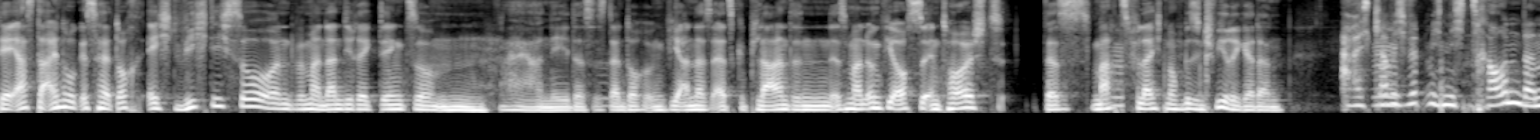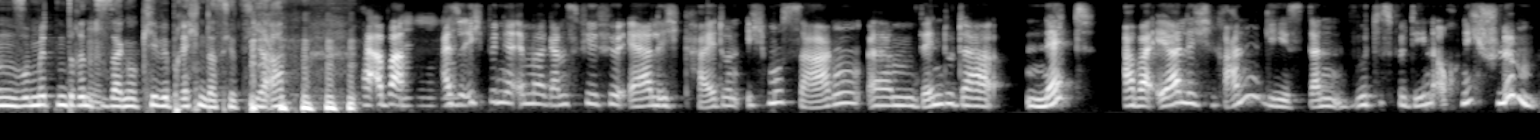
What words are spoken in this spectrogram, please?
der erste Eindruck ist halt doch echt wichtig so und wenn man dann direkt denkt, so, hm, naja, nee, das ist dann doch irgendwie anders als geplant, dann ist man irgendwie auch so enttäuscht. Das macht es vielleicht noch ein bisschen schwieriger dann. Aber ich glaube, ich würde mich nicht trauen, dann so mittendrin zu sagen, okay, wir brechen das jetzt hier ab. Ja, aber also ich bin ja immer ganz viel für Ehrlichkeit und ich muss sagen, ähm, wenn du da nett, aber ehrlich rangehst, dann wird es für den auch nicht schlimm.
